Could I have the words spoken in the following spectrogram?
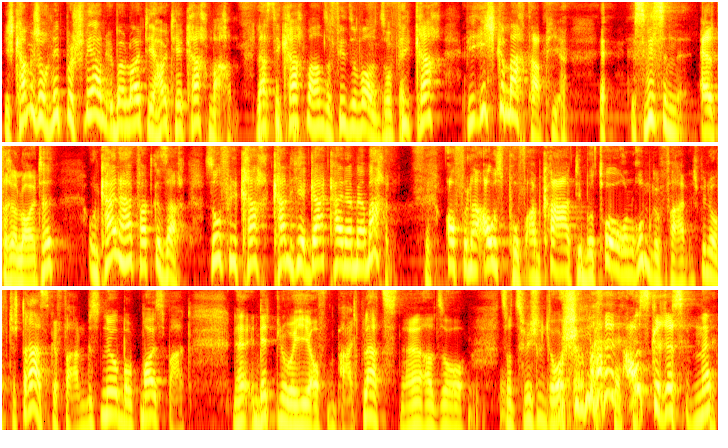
ich kann mich auch nicht beschweren über Leute, die heute hier Krach machen. Lass die Krach machen, so viel sie wollen. So viel Krach, wie ich gemacht habe hier. Das wissen ältere Leute. Und keiner hat was gesagt. So viel Krach kann hier gar keiner mehr machen. Offener Auspuff am Kart, die Motoren rumgefahren. Ich bin auf der Straße gefahren, bis Nürburg-Meusbad. Ne, nicht nur hier auf dem Parkplatz. Ne, also so zwischendurch schon mal ausgerissen. Ne.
